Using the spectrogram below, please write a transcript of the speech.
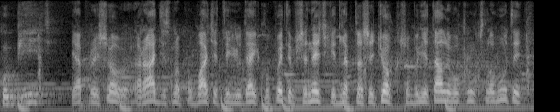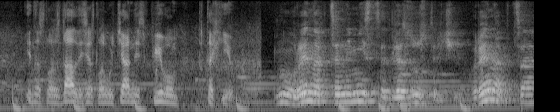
купіть. Я прийшов радісно побачити людей, купити пшенички для пташечок, щоб літали вокруг Славути і наслаждалися славутяни співом птахів. Ну, ринок це не місце для зустрічі. Ринок це,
